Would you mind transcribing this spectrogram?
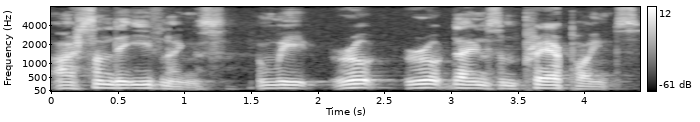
our Sunday evenings and we wrote, wrote down some prayer points.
